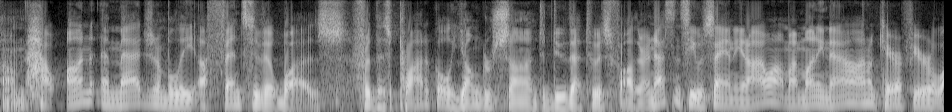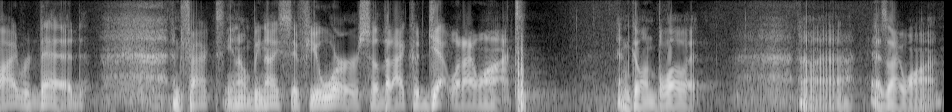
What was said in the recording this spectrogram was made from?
Um, how unimaginably offensive it was for this prodigal younger son to do that to his father. In essence, he was saying, You know, I want my money now. I don't care if you're alive or dead. In fact, you know, it'd be nice if you were so that I could get what I want and go and blow it uh, as I want.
